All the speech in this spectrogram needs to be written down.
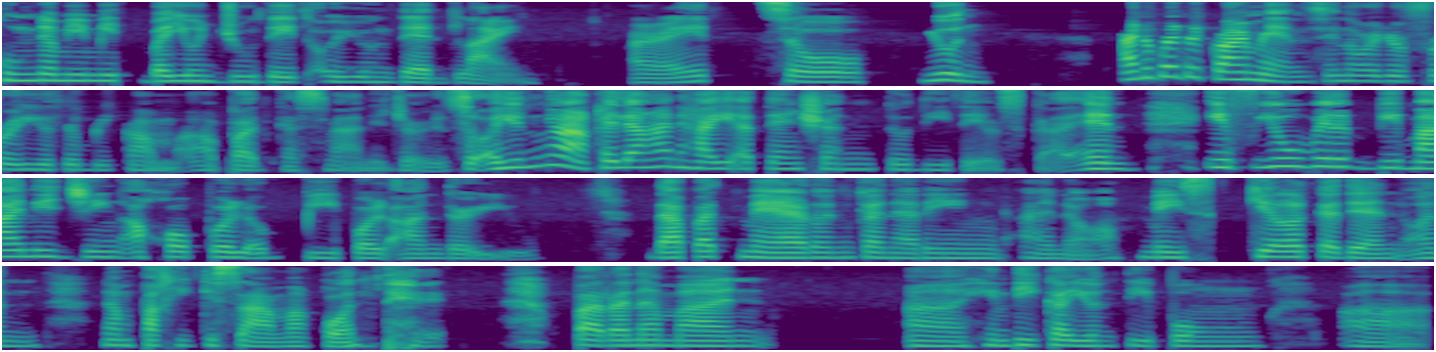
kung namimit ba yung due date or yung deadline. Alright? So, yun ano ba requirements in order for you to become a podcast manager? So, ayun nga, kailangan high attention to details ka. And if you will be managing a couple of people under you, dapat meron ka na ring, ano, may skill ka din on ng pakikisama konti. Para naman, uh, hindi ka yung tipong uh,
